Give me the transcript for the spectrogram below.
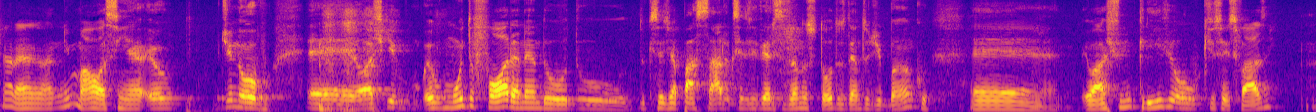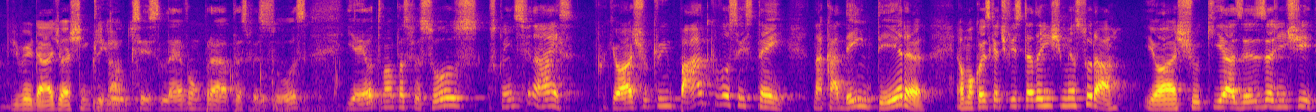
Cara, é animal, assim, é- eu, de novo, é, eu acho que eu muito fora, né, do, do, do que vocês já passaram, que vocês viveram esses anos todos dentro de banco, é, eu acho incrível o que vocês fazem, de verdade, eu acho incrível Obrigado. o que vocês levam para as pessoas, e aí eu falando para as pessoas, os clientes finais, porque eu acho que o impacto que vocês têm na cadeia inteira é uma coisa que é difícil até da gente mensurar. E eu acho que às vezes a gente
